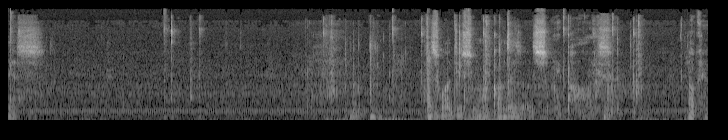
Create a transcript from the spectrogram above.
this. I just want to do some work on this. There's so many polys. Okay.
